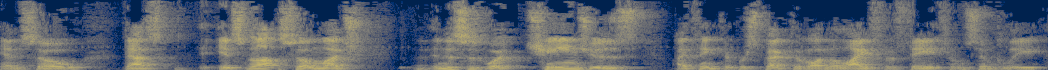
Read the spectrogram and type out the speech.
and so that's it's not so much and this is what changes I think the perspective on the life of faith from simply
